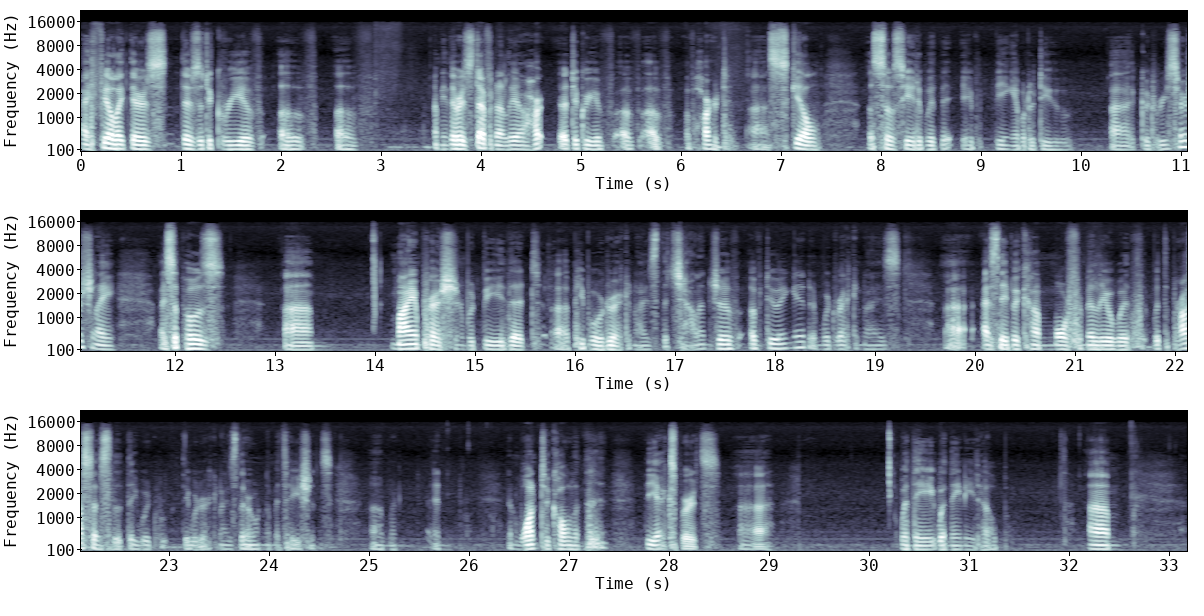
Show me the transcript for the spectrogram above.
I feel like there's there's a degree of of of I mean there is definitely a, hard, a degree of of of, of hard uh, skill associated with it, being able to do uh, good research, and I I suppose. Um, my impression would be that uh, people would recognize the challenge of, of doing it and would recognize uh, as they become more familiar with, with the process that they would they would recognize their own limitations um, and, and and want to call in the experts uh, when they when they need help. Um,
